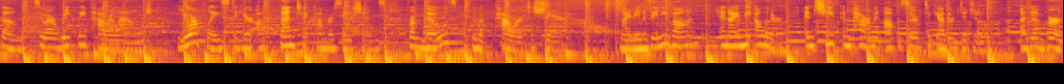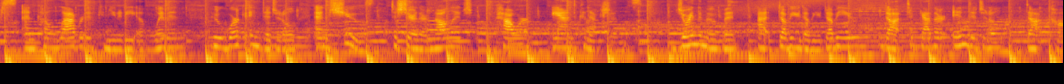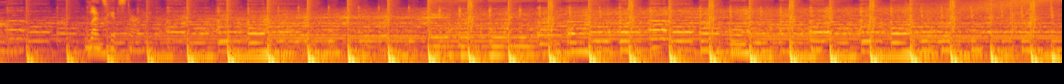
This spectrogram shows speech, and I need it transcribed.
Welcome to our weekly Power Lounge, your place to hear authentic conversations from those who have power to share. My name is Amy Vaughn, and I am the owner and Chief Empowerment Officer of Together Digital, a diverse and collaborative community of women who work in digital and choose to share their knowledge, power, and connections. Join the movement at www.togetherindigital.com. Let's get started.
